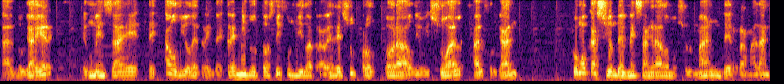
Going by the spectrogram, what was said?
al-Mugayer en un mensaje de audio de 33 minutos difundido a través de su productora audiovisual Al Furgan con ocasión del mes sagrado musulmán de Ramadán.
